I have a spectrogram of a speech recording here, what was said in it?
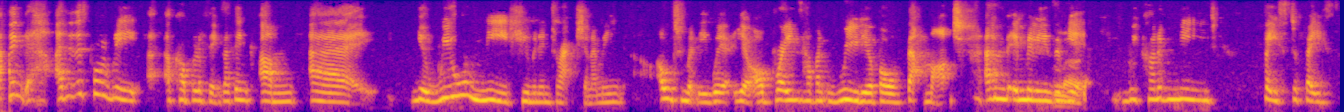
I think I think there's probably a couple of things. I think um, uh, you know, we all need human interaction. I mean, ultimately, we're, you know, our brains haven't really evolved that much um, in millions of no. years. We kind of need face to face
